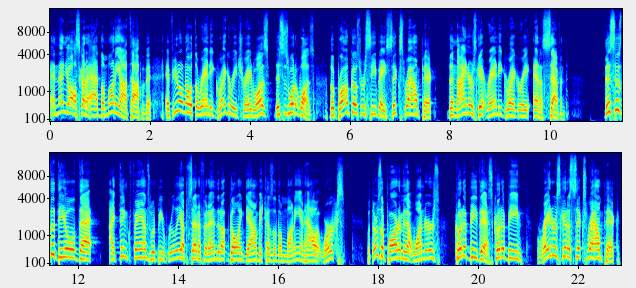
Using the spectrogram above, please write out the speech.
And then you also got to add the money on top of it. If you don't know what the Randy Gregory trade was, this is what it was. The Broncos receive a sixth round pick. The Niners get Randy Gregory and a seventh. This is the deal that I think fans would be really upset if it ended up going down because of the money and how it works. But there's a part of me that wonders could it be this? Could it be Raiders get a six round pick,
